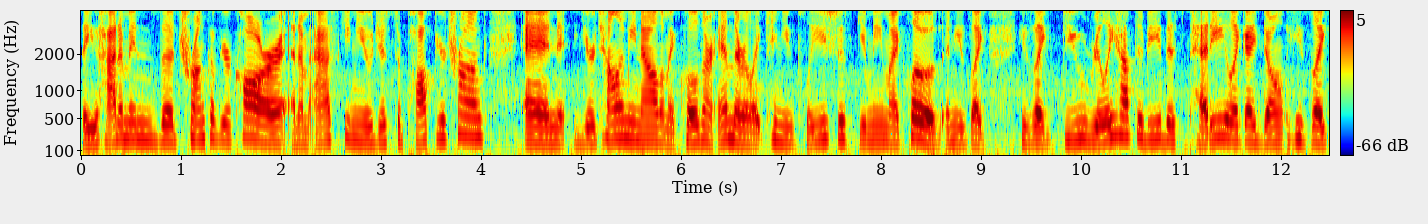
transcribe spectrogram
that you had them in the trunk of your car, and I'm asking you just to pop your trunk, and you're telling me now that my clothes aren't in there. Like, can you please just give me my clothes? And he's like, he's like, do you really have to be this petty? Like, I don't. He's like,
